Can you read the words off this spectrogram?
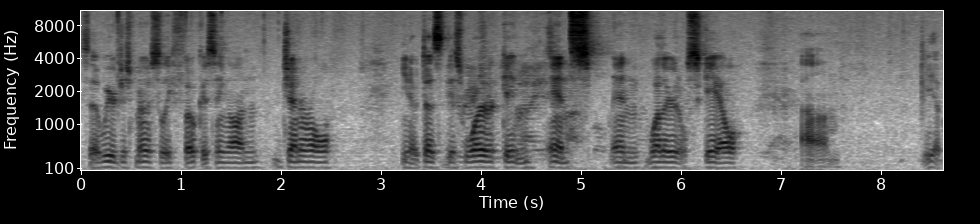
So we were just mostly focusing on general, you know, does this work and and and whether it'll scale. Um, yep.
